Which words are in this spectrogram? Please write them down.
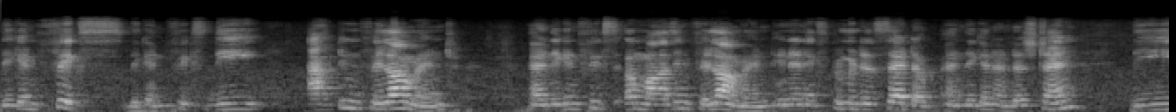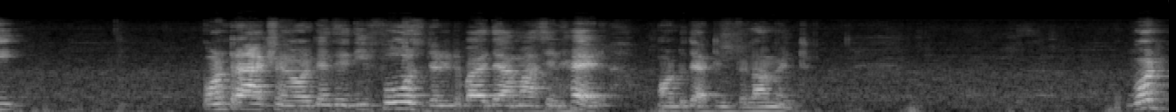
they can fix they can fix the actin filament and they can fix a myosin filament in an experimental setup and they can understand the contraction or you can say the force generated by the myosin head onto the actin filament. What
